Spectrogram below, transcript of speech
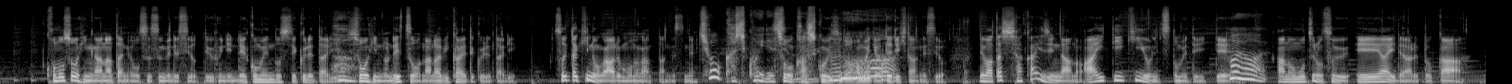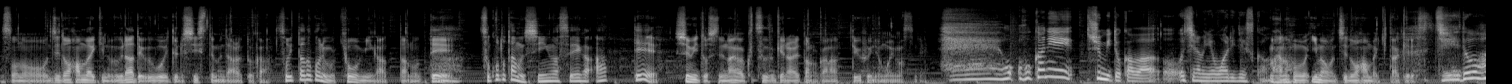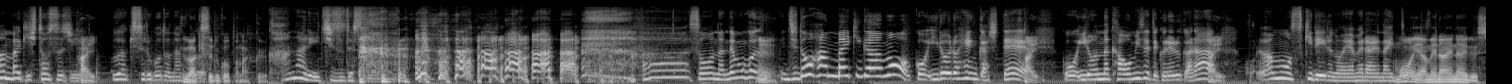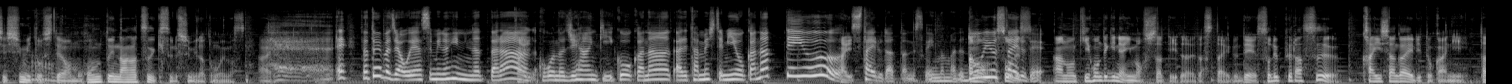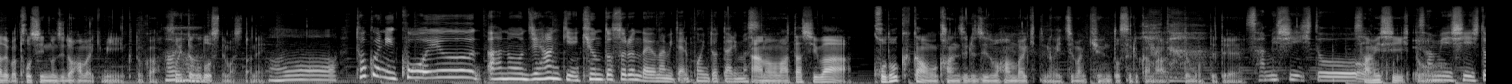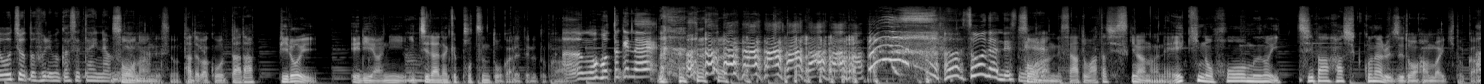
この商品があなたにおすすめですよっていうふうにレコメンドしてくれたりはあ。商品の列を並び替えてくれたりそういった機能があるものがあったんですね。超賢いですよ超ね。賢い自動販売機が出てききたんですよ。で私社会人であの IT 企業に勤めていて、はいはい。あのもちろんそういう AI であるとかその自動販売機の裏で動いてるシステムであるとかそういったところにも興味があったので、はあそこと多分親和性があって趣味として長く続けられたのかなっていうふうに思いますね。へえ。ほ他に趣味とかはおちなみに終わりですか？まあ、あの今は自動販売機だけです。自動販売機一筋、はい浮気することなく浮気することなく。かなり一途ですね。ああそうなん。でもこう、ええ。自動販売機側もこういろいろ変化して、はい。こういろんな顔を見せてくれるから、はい。これはもう好きでいるのはやめられないもうやめ。られないですし趣味としてはもう本当に長続きする趣味だと思います、ね。はい。へええ例えばじゃあお休みの日になったら、はい。ここの自販機行こうかなあれ試してみようかなっていはい。うスタイルだったんですか今まで。どういうスタイルで？あの基本的には今おっしゃっていただいたスタイルでそれプラス会社帰りとかに例えば都心の自動販売機見に行くとか、はいそういったことをしてましたね。特にこういうあの自販機にキュンとするんだよなみたいなポイントってあります？あの私は孤独感を感じる自動販売機っていうのが一番キュンとするかなって思ってて。寂しい人寂しい人寂しい人をちょっと振り向かせたいなみたいな。そうなんですよ。例えばこうだだっ広いエリアに1台だけポツンと置かれてるとか、あーもうほっとけない。あそうなんですね。そうなんです。あと私好きなのはね駅のホームの一番端っこにある自動販売機とか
